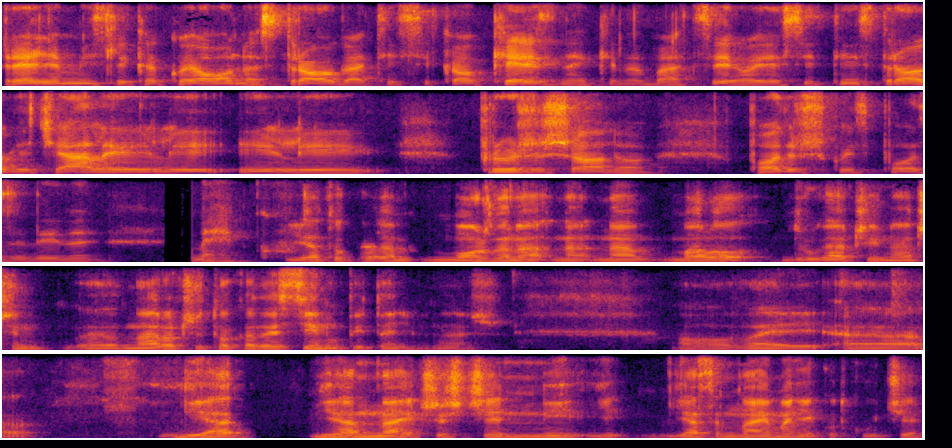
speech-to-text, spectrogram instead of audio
Relja misli kako je ona stroga, ti si kao kez neki nabacio, jesi ti stroge ćale ili, ili pružaš ono podršku iz pozadine? Meku. Ja to gledam možda na, na, na malo drugačiji način, e, naročito kada je sin u pitanju, znaš. Ovaj, uh, ja, ja najčešće, ni, ja sam najmanje kod kuće,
